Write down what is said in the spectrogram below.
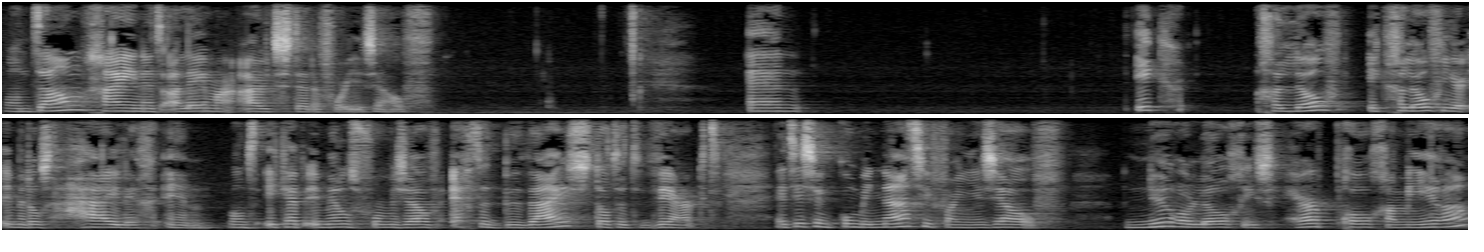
Want dan ga je het alleen maar uitstellen voor jezelf. En ik geloof, ik geloof hier inmiddels heilig in. Want ik heb inmiddels voor mezelf echt het bewijs dat het werkt. Het is een combinatie van jezelf neurologisch herprogrammeren.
